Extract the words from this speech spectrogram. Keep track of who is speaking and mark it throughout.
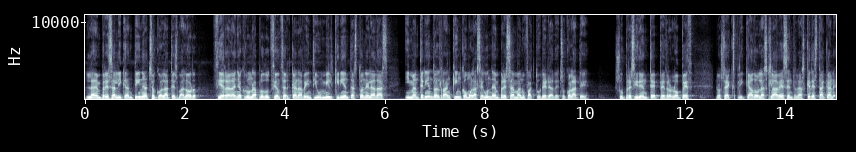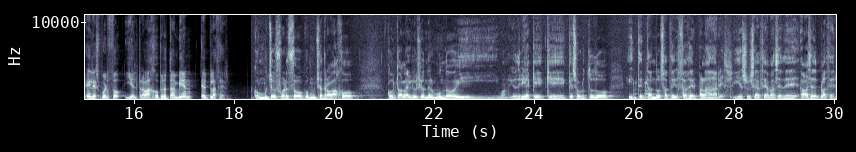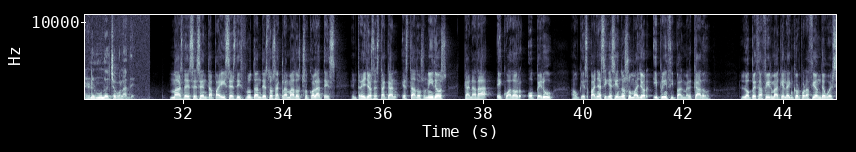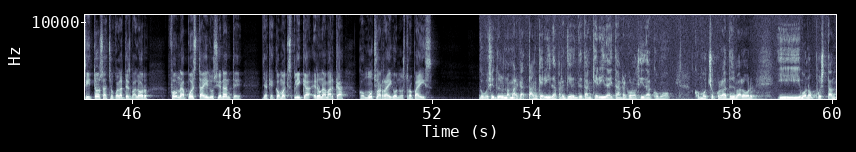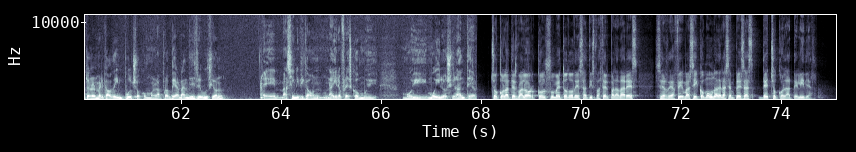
Speaker 1: La empresa alicantina Chocolates Valor cierra el año con una producción cercana a 21.500 toneladas y manteniendo el ranking como la segunda empresa manufacturera de chocolate. Su presidente, Pedro López, nos ha explicado las claves entre las que destacan el esfuerzo y el trabajo, pero también el placer.
Speaker 2: Con mucho esfuerzo, con mucho trabajo, con toda la ilusión del mundo y, bueno, yo diría que, que, sobre todo intentando satisfacer paladares y eso se hace a base, de, a base de placer en el mundo del chocolate.
Speaker 1: Más de 60 países disfrutan de estos aclamados chocolates, entre ellos destacan Estados Unidos, Canadá, Ecuador o Perú, aunque España sigue siendo su mayor y principal mercado. López afirma que la incorporación de huesitos a Chocolates Valor fue una apuesta ilusionante ya que, como explica, era una marca con mucho arraigo en nuestro país.
Speaker 2: Huesitos es una marca tan querida, prácticamente tan querida y tan reconocida como, como Chocolates Valor y bueno, pues tanto en el mercado de impulso como en la propia gran distribución eh, ha significado un, un, aire fresco muy, muy, muy ilusionante.
Speaker 1: Chocolates Valor, con su método de satisfacer paladares, se reafirma así como una de las empresas de chocolate líder.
